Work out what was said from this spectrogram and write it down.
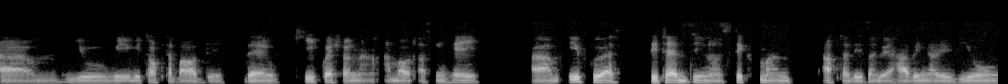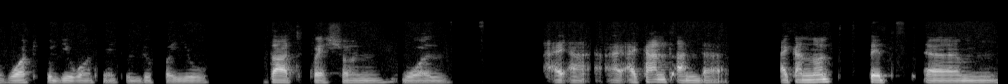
um, you we, we talked about this. The key question about asking, hey, um, if we are seated, you know, six months after this and we're having a review, what would you want me to do for you? That question was, I, I, I can't under, I cannot state um,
